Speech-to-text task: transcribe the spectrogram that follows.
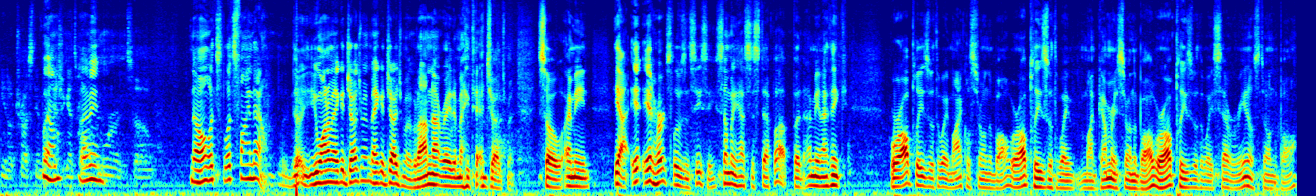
you know, trust him Well, to pitch against I mean- and so no, let's let's find out. You want to make a judgment, make a judgment, but I'm not ready to make that judgment. So, I mean, yeah, it, it hurts losing CC. Somebody has to step up. But I mean, I think we're all pleased with the way Michael's throwing the ball. We're all pleased with the way Montgomery's throwing the ball. We're all pleased with the way Severino's throwing the ball.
